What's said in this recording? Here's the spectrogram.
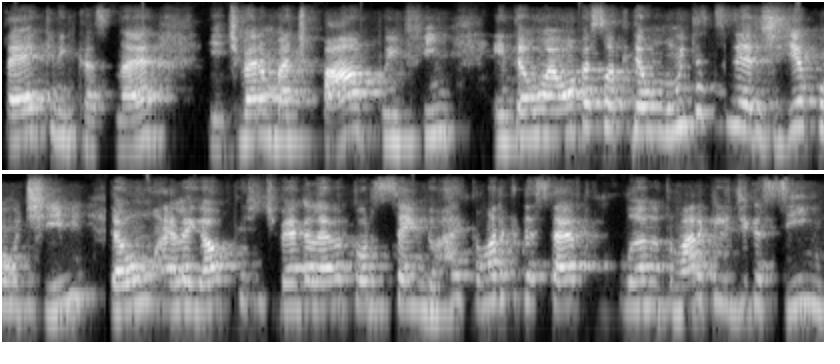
técnicas, né? E tiveram bate-papo, enfim. Então é uma pessoa que deu muita sinergia com o time. Então é legal porque a gente vê a galera torcendo. Ai, tomara que dê certo com fulano, tomara que ele diga sim.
